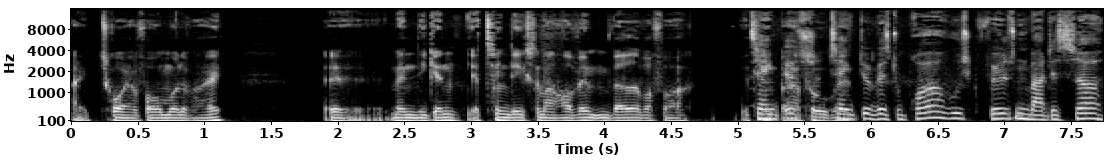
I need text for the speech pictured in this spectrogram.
Ej, tror jeg, formålet var, ikke? Øh, men igen, jeg tænkte ikke så meget over, hvem, hvad og hvorfor. Jeg Tænkte, tænkte, tænkte du, hvis du prøver at huske følelsen, var det så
